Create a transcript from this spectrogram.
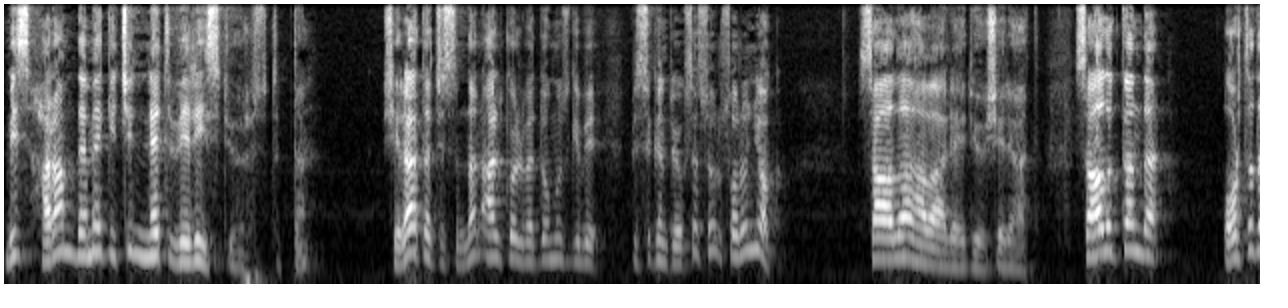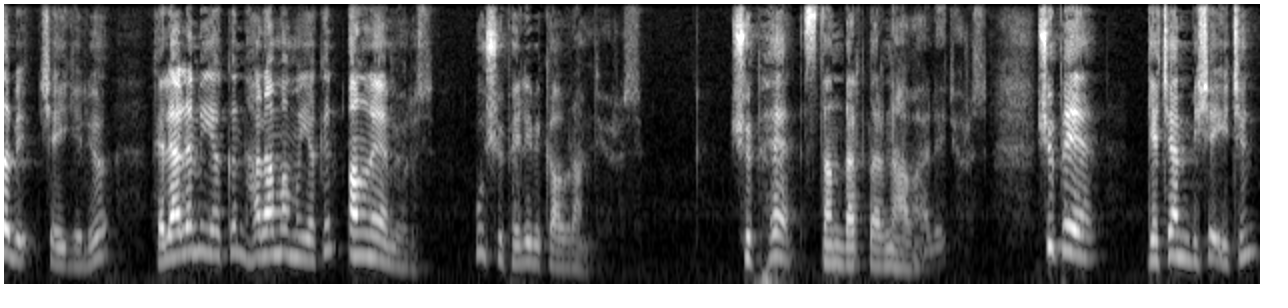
Biz haram demek için net veri istiyoruz tıptan. Şeriat açısından alkol ve domuz gibi bir sıkıntı yoksa sor- sorun yok. Sağlığa havale ediyor şeriat. Sağlıktan da ortada bir şey geliyor. Helale mi yakın, harama mı yakın anlayamıyoruz. Bu şüpheli bir kavram diyoruz. Şüphe standartlarını havale ediyoruz. Şüpheye geçen bir şey için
